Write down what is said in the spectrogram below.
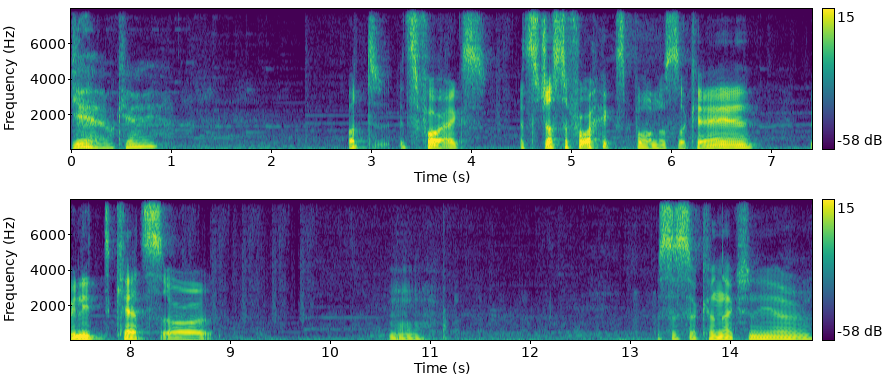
Yeah, okay. But it's 4x. It's just a 4x bonus, okay? We need cats or... No. Is this a connection here?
